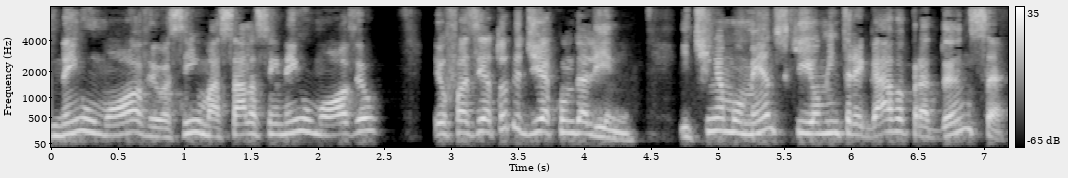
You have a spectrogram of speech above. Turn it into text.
nenhum móvel, assim, uma sala sem nenhum móvel. Eu fazia todo dia Kundalini. E tinha momentos que eu me entregava para dança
